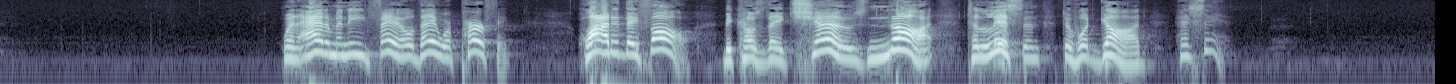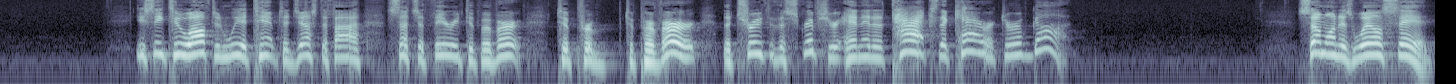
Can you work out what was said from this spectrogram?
When Adam and Eve fell, they were perfect. Why did they fall? Because they chose not to listen to what God has said. You see, too often we attempt to justify such a theory to pervert, to, per, to pervert the truth of the Scripture, and it attacks the character of God. Someone has well said,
